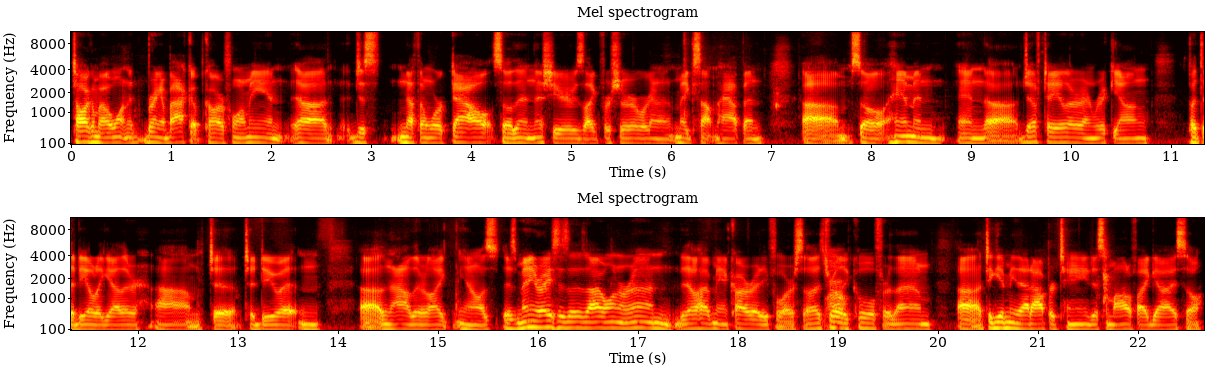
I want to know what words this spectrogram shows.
talking about wanting to bring a backup car for me, and uh, just nothing worked out. So then this year, he was like, for sure, we're gonna make something happen. Um, so him and and uh, Jeff Taylor and Rick Young put the deal together um, to to do it, and uh, now they're like, you know, as, as many races as I want to run, they'll have me a car ready for. So it's really cool for them uh, to give me that opportunity just to modify guys. So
